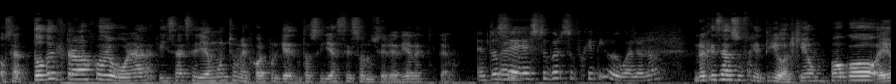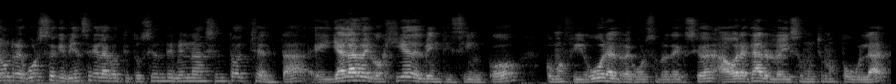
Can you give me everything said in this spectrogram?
o sea, todo el trabajo de una, quizás sería mucho mejor porque entonces ya se solucionarían estos temas. Entonces Claro. es súper subjetivo igual, ¿o no? No es que sea subjetivo, es que es un poco, es un recurso que piensa que la constitución de 1980 eh, ya la recogía del 25 como figura el recurso de protección, ahora claro lo hizo mucho más popular,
